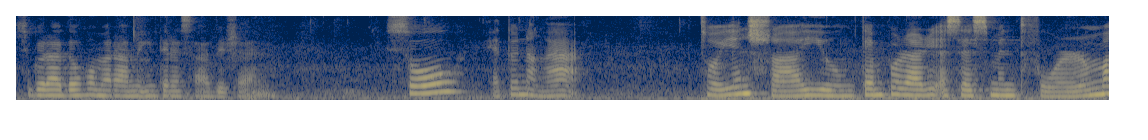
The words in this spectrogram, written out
Sigurado ako maraming interesado dyan. So, eto na nga. So, yan siya, yung temporary assessment form.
